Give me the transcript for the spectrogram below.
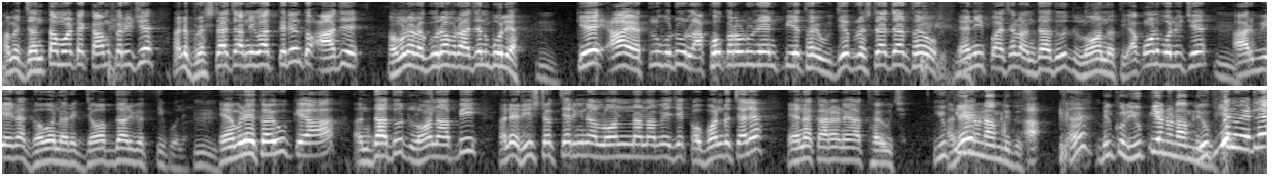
અમે જનતા માટે કામ કર્યું છે અને ભ્રષ્ટાચારની વાત કરીએ ને તો આજે હમણાં રઘુરામ રાજન બોલ્યા કે આ એટલું બધું લાખો કરોડનું એનપીએ થયું જે ભ્રષ્ટાચાર થયો એની પાછળ અંધાધૂધ લોન હતી આ કોણ બોલ્યું છે? આરબીઆઈના ગવર્નર એક જવાબદાર વ્યક્તિ બોલે એમણે કહ્યું કે આ અંધાધૂત લોન આપી અને રિસ્ટ્રક્ચરિંગ ના લોન નામે જે કૌભાંડો ચાલ્યા એના કારણે આ થયું છે. નામ લીધું બિલકુલ યુપીએનું નામ લીધું યુપીએનું એટલે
